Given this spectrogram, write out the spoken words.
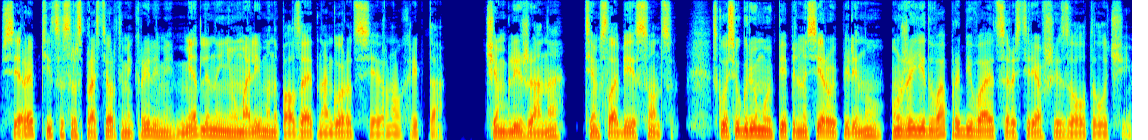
Серая птица с распростертыми крыльями медленно и неумолимо наползает на город с северного хребта. Чем ближе она, тем слабее солнце. Сквозь угрюмую пепельно-серую пелену уже едва пробиваются растерявшие золото лучи.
